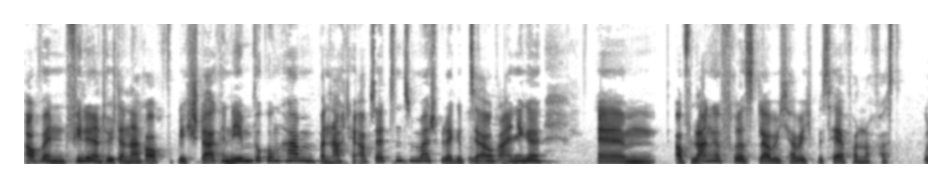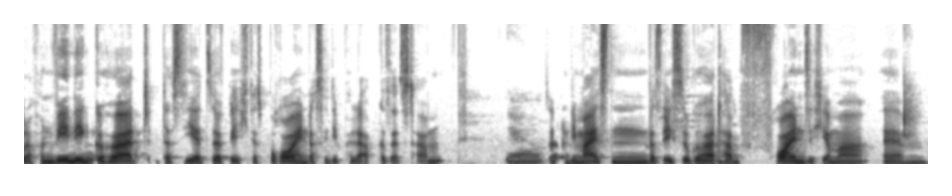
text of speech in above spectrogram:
auch wenn viele natürlich danach auch wirklich starke Nebenwirkungen haben, nach dem Absetzen zum Beispiel, da gibt es mhm. ja auch einige, ähm, auf lange Frist, glaube ich, habe ich bisher von noch fast oder von wenigen gehört, dass sie jetzt wirklich das bereuen, dass sie die Pille abgesetzt haben. Ja. Sondern die meisten, was ich so gehört habe, freuen sich immer, ähm,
